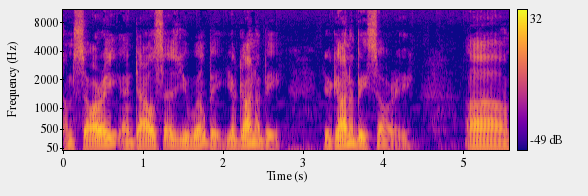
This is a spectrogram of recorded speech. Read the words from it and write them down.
"I'm sorry," and Daryl says, "You will be. You're gonna be. You're gonna be sorry." Uh,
